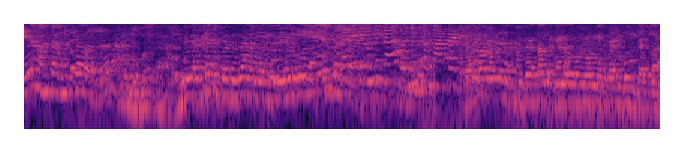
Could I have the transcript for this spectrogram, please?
ఏమంత అమెరికా వాళ్ళు కింద పైన కూర్చుంటే ఎట్లా?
